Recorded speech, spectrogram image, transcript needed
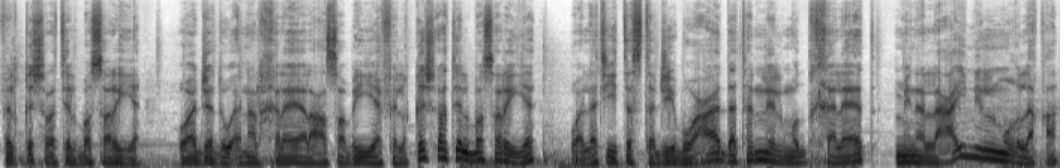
في القشرة البصرية. وجدوا أن الخلايا العصبية في القشرة البصرية والتي تستجيب عادة للمدخلات من العين المغلقة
